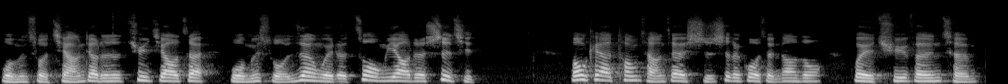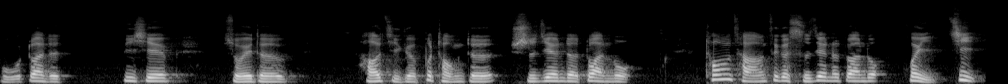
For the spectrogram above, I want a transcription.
我们所强调的是聚焦在我们所认为的重要的事情。OKR 通常在实施的过程当中会区分成不断的一些所谓的好几个不同的时间的段落。通常这个时间的段落会以季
